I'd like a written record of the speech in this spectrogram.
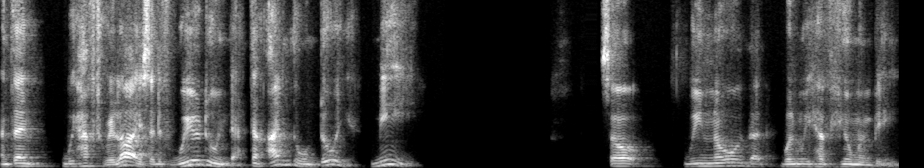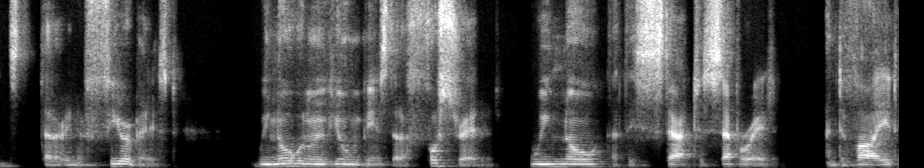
And then we have to realize that if we're doing that, then I'm the one doing it, me. So we know that when we have human beings that are in a fear based, we know when we have human beings that are frustrated, we know that they start to separate and divide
